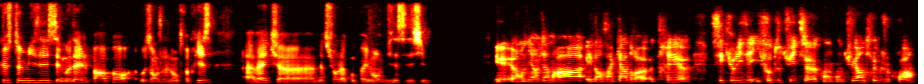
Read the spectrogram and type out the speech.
customiser ces modèles par rapport aux enjeux de l'entreprise avec, euh, bien sûr, l'accompagnement business et décision. Et on y reviendra, et dans un cadre très euh, sécurisé. Il faut tout de suite euh, qu'on tue un truc, je crois,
